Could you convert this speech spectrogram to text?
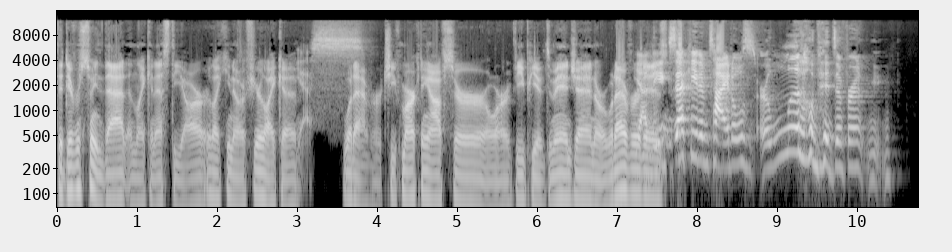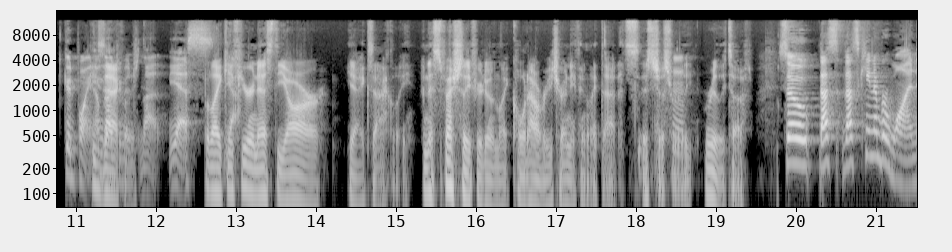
the difference between that and like an SDR, like, you know, if you're like a yes. whatever, chief marketing officer or VP of demand gen or whatever yeah, it is. The executive titles are a little bit different. Good point. Exactly. I'm glad you mentioned that. Yes. But like yeah. if you're an SDR, yeah, exactly. And especially if you're doing like cold outreach or anything like that, it's it's just mm-hmm. really, really tough. So that's that's key number 1.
